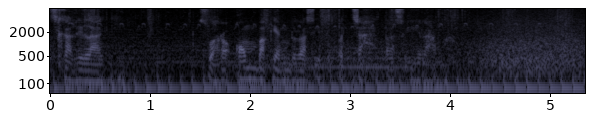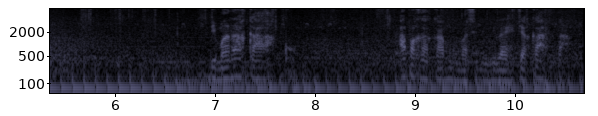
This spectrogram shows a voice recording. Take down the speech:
Sekali lagi, suara ombak yang deras itu pecah tak seirama. Di manakah aku? Apakah kami masih di wilayah Jakarta?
